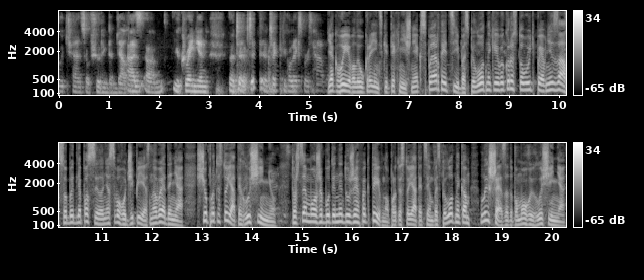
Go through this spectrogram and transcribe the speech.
Good chance of shooting them down. As um, Ukrainian uh, te- te- technical experts have Як виявили українські технічні експерти, ці безпілотники використовують певні засоби для посилення свого GPS-наведення, щоб протистояти глушінню. Тож це може бути не дуже ефективно протистояти цим безпілотникам лише за допомогою глушіння.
